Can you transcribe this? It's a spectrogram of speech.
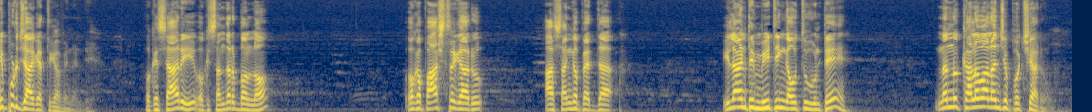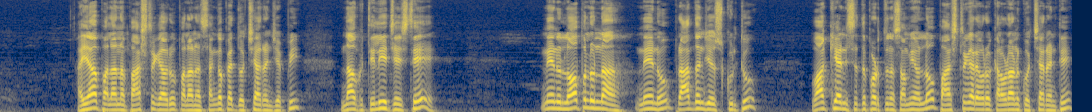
ఇప్పుడు జాగ్రత్తగా వినండి. ఒకసారి ఒక సందర్భంలో ఒక పాస్టర్ గారు ఆ సంఘ పెద్ద ఇలాంటి మీటింగ్ అవుతూ ఉంటే నన్ను కలవాలని చెప్పి వచ్చారు. అయ్యా పలానా పాస్టర్ గారు పలానా సంఘ పెద్ద వచ్చారని చెప్పి నాకు తెలియజేస్తే నేను లోపలున్న నేను ప్రార్థన చేసుకుంటూ వాక్యాన్ని సిద్ధపడుతున్న సమయంలో పాస్టర్ గారు ఎవరో కలవడానికి వచ్చారంటే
